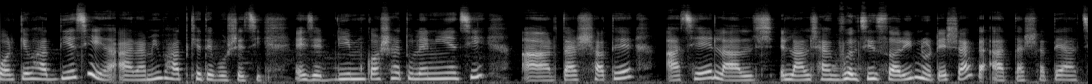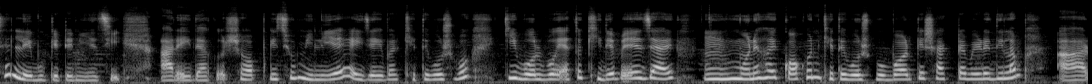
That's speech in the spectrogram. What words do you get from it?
বরকে ভাত দিয়েছি আর আমি ভাত খেতে বসেছি। এই যে ডিম কষা তুলে নিয়েছি আর তার সাথে আছে লাল লাল শাক বলছি সরি নোটের শাক, আর তার সাথে আছে লেবু কেটে নিয়েছি। আর এই দেখো সব কিছু মিলিয়ে এই যে এবার খেতে বসবো। কি বলব, এত খিদে পেয়ে যায়। মনে হয় কখন খেতে বসবো? বরকে শাকটা বেড়ে দিলাম, আর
